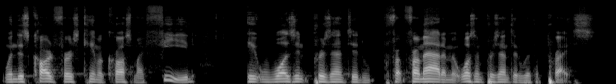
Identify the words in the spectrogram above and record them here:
when this card first came across my feed, it wasn't presented fr- from Adam. It wasn't presented with a price.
